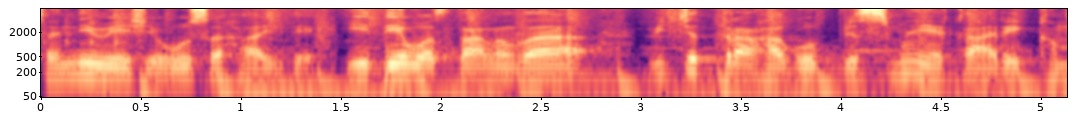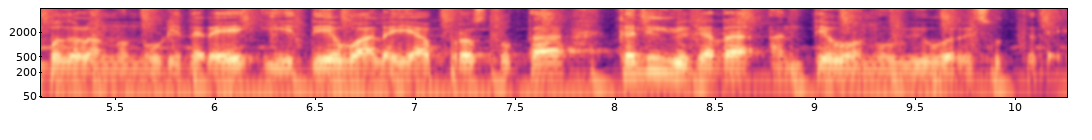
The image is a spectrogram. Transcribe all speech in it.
ಸನ್ನಿವೇಶವೂ ಸಹ ಇದೆ. ಈ ದೇವಸ್ಥಾನದ ವಿಚಿತ್ರ ಹಾಗೂ ವಿಸ್ಮಯಕಾರಿ ಕಂಬಗಳನ್ನು ನೋಡಿದರೆ ಈ ದೇವಾಲಯ ಪ್ರಸ್ತುತ ಕಲಿಯುಗದ ಅಂತ್ಯವನ್ನು ವಿವರಿಸುತ್ತದೆ.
